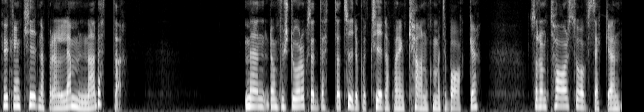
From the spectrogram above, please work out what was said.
Hur kan kidnapparen lämna detta? Men de förstår också att detta tyder på att kidnapparen kan komma tillbaka. Så de tar sovsäcken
